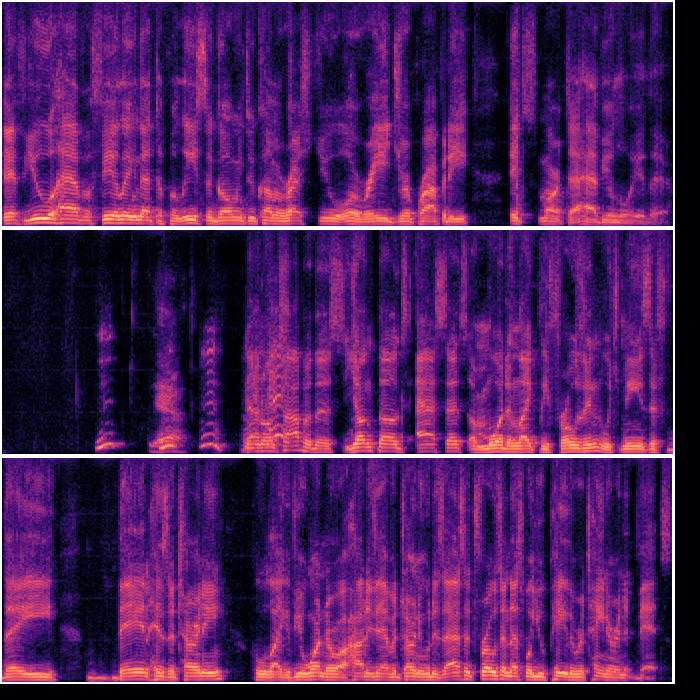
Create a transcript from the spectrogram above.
if you have a feeling that the police are going to come arrest you or raid your property, it's smart to have your lawyer there. Yeah. Mm, Now, on top of this, Young Thug's assets are more than likely frozen, which means if they ban his attorney, who, like, if you wonder, well, how does he have an attorney with his assets frozen? That's where you pay the retainer in advance.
